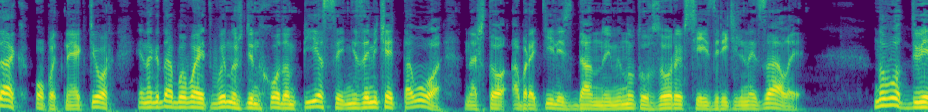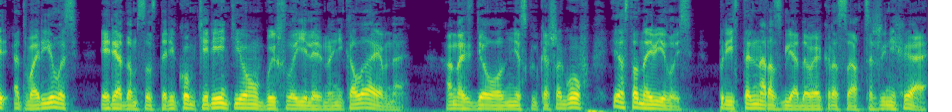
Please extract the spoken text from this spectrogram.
Так, опытный актер иногда бывает вынужден ходом пьесы не замечать того, на что обратились в данную минуту взоры всей зрительной залы. Но вот дверь отворилась, и рядом со стариком Терентьевым вышла Елена Николаевна. Она сделала несколько шагов и остановилась, пристально разглядывая красавца-жениха.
